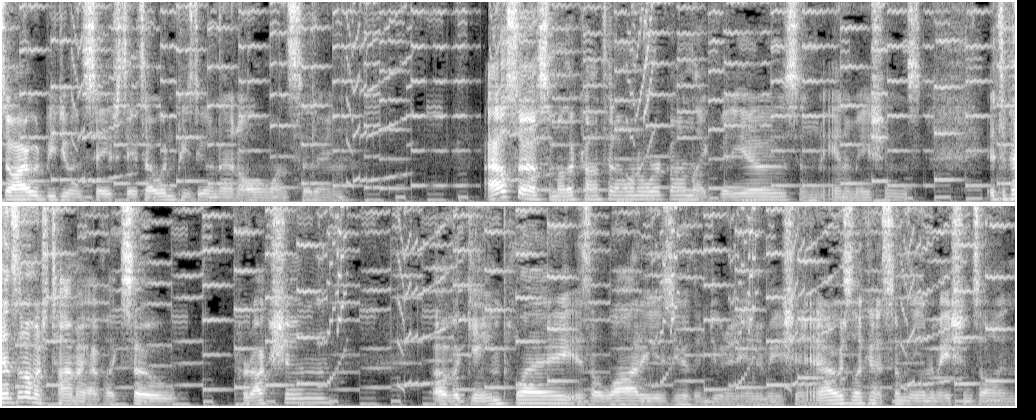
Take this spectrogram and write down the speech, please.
so I would be doing save states. I wouldn't be doing that all in one sitting. I also have some other content I want to work on, like videos and animations. It depends on how much time I have. Like, so, production of a gameplay is a lot easier than doing an animation. And I was looking at some of the animations on,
